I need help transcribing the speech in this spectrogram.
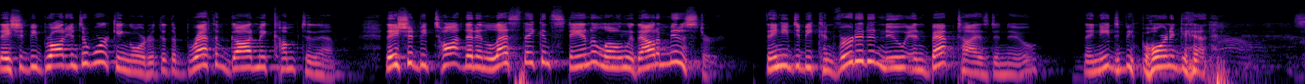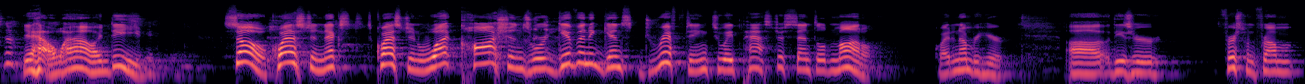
They should be brought into working order, that the breath of God may come to them. They should be taught that unless they can stand alone without a minister, they need to be converted anew and baptized anew. They need to be born again. yeah, wow, indeed. So, question, next question. What cautions were given against drifting to a pastor centered model? Quite a number here. Uh, these are First one from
